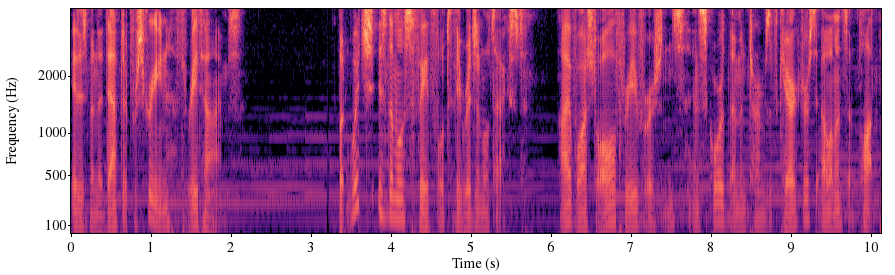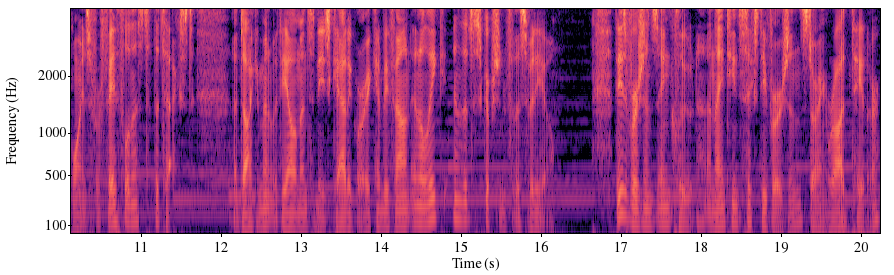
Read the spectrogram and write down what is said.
It has been adapted for screen three times. But which is the most faithful to the original text? I've watched all three versions and scored them in terms of characters, elements, and plot points for faithfulness to the text. A document with the elements in each category can be found in a link in the description for this video. These versions include a 1960 version starring Rod Taylor,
